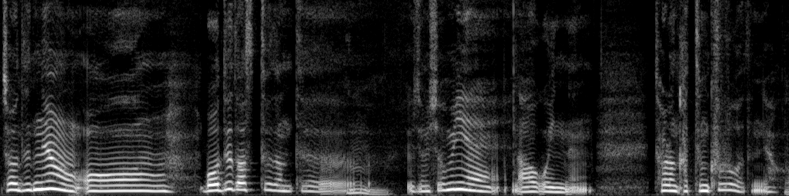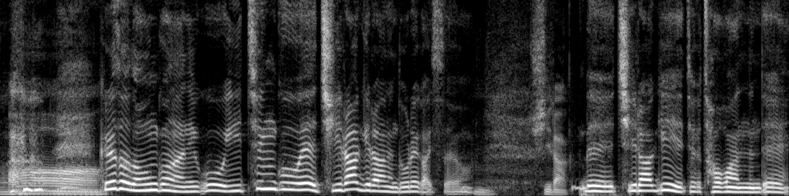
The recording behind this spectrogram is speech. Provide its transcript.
저는요, 어, 머드 더 스튜던트 음. 요즘 쇼미에 나오고 있는 저랑 같은 크루거든요. 아, 그래서 넣은 건 아니고 이 친구의 쥐락이라는 노래가 있어요. 음. 쥐락. 네, 쥐락이 제가 적어왔는데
